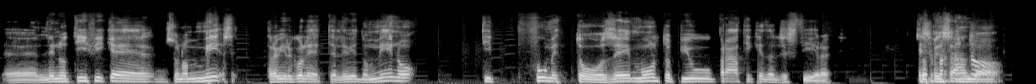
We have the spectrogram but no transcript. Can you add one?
eh, le notifiche sono, me- tra virgolette, le vedo meno ti- fumettose, molto più pratiche da gestire. Sto E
